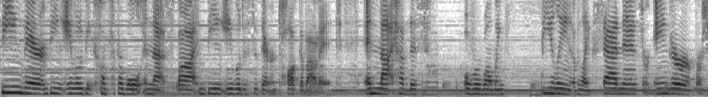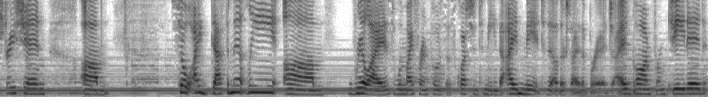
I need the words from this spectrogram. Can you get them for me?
being there and being able to be comfortable in that spot and being able to sit there and talk about it and not have this overwhelming feeling of like sadness or anger or frustration. Um, so I definitely um, realized when my friend posed this question to me that I had made it to the other side of the bridge. I had gone from jaded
